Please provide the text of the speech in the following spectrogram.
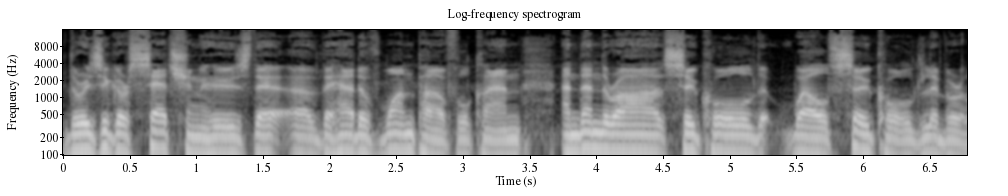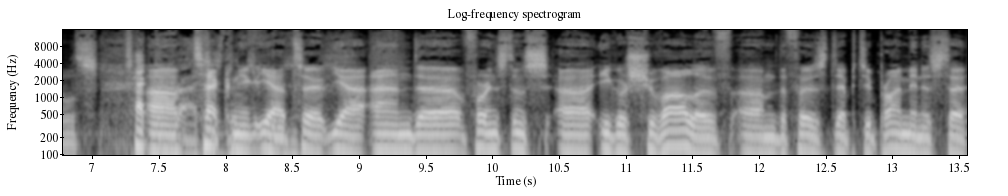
There is Igor Sechin, who's the uh, the head of one powerful clan, and then there are so-called well so-called liberals, Technocrats, uh, yeah, to, yeah, and uh, for instance, uh, Igor Shuvalov, um, the first deputy prime minister,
